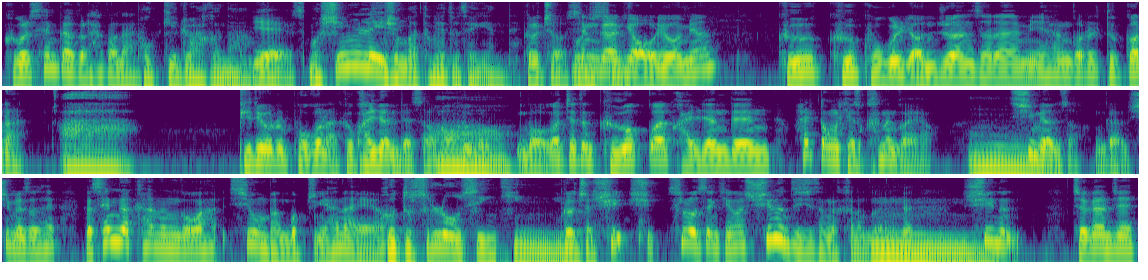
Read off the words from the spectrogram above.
그걸 생각을 하거나 음. 복기를 하거나. 예. 뭐 시뮬레이션 같은 거 해도 되겠네. 그렇죠. 머릿속에. 생각이 어려우면 그, 그 곡을 연주한 사람이 한 거를 듣거나 아, 비디오를 보거나 그 관련돼서 어. 그 곡, 뭐 어쨌든 그것과 관련된 활동을 계속 하는 거예요. 음. 쉬면서. 그러니까 쉬면서 세- 그러니까 생각하는 거가 쉬운 방법 중에 하나예요. 그것도 slow thinking. 그렇죠. 쉬, 쉬, slow thinking은 쉬는 듯이 생각하는 거예요. 그러니까 음. 쉬는 제가 이제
